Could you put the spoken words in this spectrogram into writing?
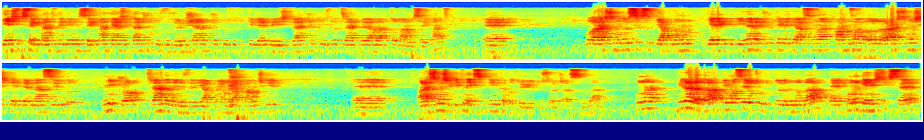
gençlik segmenti dediğimiz segment gerçekten çok hızlı dönüşen, çok hızlı fikirlerini değiştiren, çok hızlı trendlere adapte olan bir segment. Ee, bu araştırmaları sık sık yapmanın gerekliliğine ve Türkiye'deki aslında hantal ağır araştırma şirketlerinden sıyrılıp mikro trend analizleri yapmaya odaklanmış bir e, araştırma şirketinin eksikliğini kapatıyor YouTube Search aslında. Bunlar bir arada bir masaya oturduklarında da e, konu gençlikse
